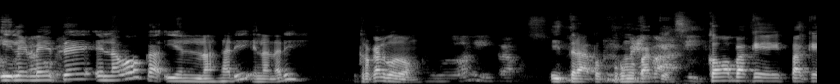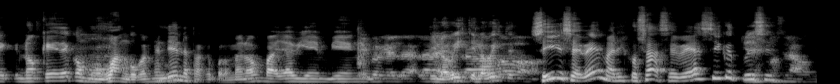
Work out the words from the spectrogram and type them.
y le mete en la boca y en, las nariz, en la nariz. Creo que algodón. Algodón y trapos. Y trapo, como para que, así. como para que, para que no quede como guango, pues, ¿me entiendes? Para que por lo menos vaya bien, bien. Sí, porque la- la- ¿Y lo viste, y lo viste? Sí, se ve, marisco, o sea, se ve así que tú dices la boca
